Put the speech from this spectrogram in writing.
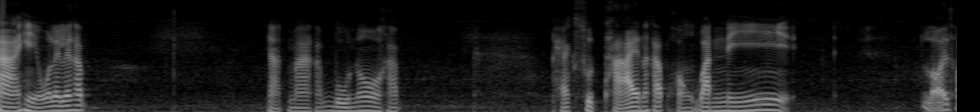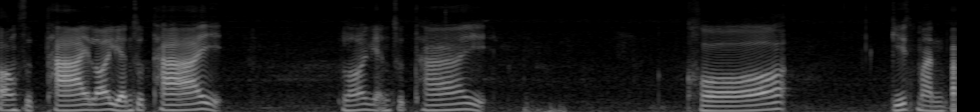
หาเหวอะไรเลยครับ จัดมาครับบูโน่ครับ แพ็คสุดท้ายนะครับ ของวันนี้ ร้อยทองสุดท้าย ร้อยเหรียญสุดท้าย ร้อยเหรียญสุดท้าย ขอกิสมันไป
